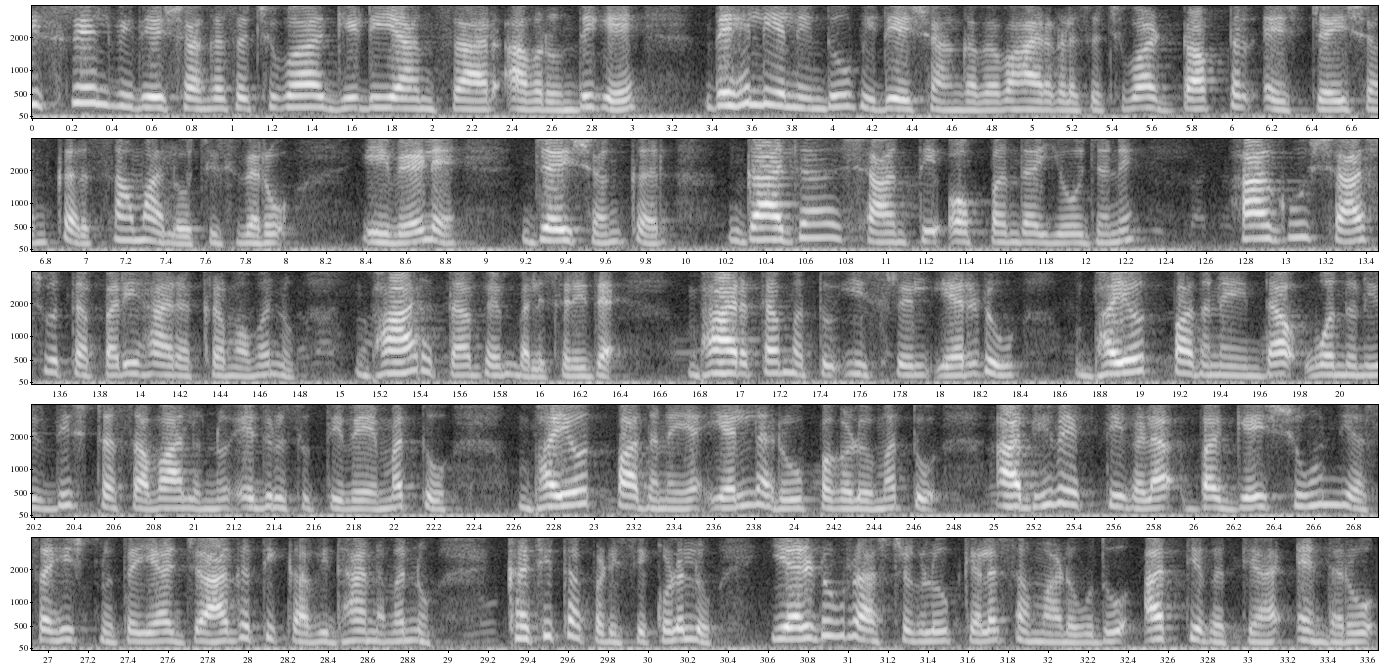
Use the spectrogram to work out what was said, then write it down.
Israel ವಿದೇಶಾಂಗ ಸಚಿವ Gideon sir ಅವರೊಂದಿಗೆ ದೆಹಲಿಯಲ್ಲಿಂದು ವಿದೇಶಾಂಗ ವ್ಯವಹಾರಗಳ ಸಚಿವ ಡಾಕ್ಟರ್ ಎಸ್ ಜೈಶಂಕರ್ ಸಮಾಲೋಚಿಸಿದರು. ಈ ವೇಳೆ ಜೈಶಂಕರ್, ಗಾಜಾ ಶಾಂತಿ ಒಪ್ಪಂದ ಯೋಜನೆ ಹಾಗೂ ಶಾಶ್ವತ ಪರಿಹಾರ ಕ್ರಮವನ್ನು ಭಾರತ ಬೆಂಬಲಿಸಲಿದೆ. ಭಾರತ ಮತ್ತು ಇಸ್ರೇಲ್ ಎರಡೂ ಭಯೋತ್ಪಾದನೆಯಿಂದ ಒಂದು ನಿರ್ದಿಷ್ಟ ಸವಾಲನ್ನು ಎದುರಿಸುತ್ತಿವೆ ಮತ್ತು ಭಯೋತ್ಪಾದನೆಯ ಎಲ್ಲ ರೂಪಗಳು ಮತ್ತು ಅಭಿವ್ಯಕ್ತಿಗಳ ಬಗ್ಗೆ ಶೂನ್ಯ ಸಹಿಷ್ಣುತೆಯ ಜಾಗತಿಕ ವಿಧಾನವನ್ನು ಖಚಿತಪಡಿಸಿಕೊಳ್ಳಲು ಎರಡೂ ರಾಷ್ಟ್ರಗಳು ಕೆಲಸ ಮಾಡುವುದು ಅತ್ಯಗತ್ಯ ಎಂದರು.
